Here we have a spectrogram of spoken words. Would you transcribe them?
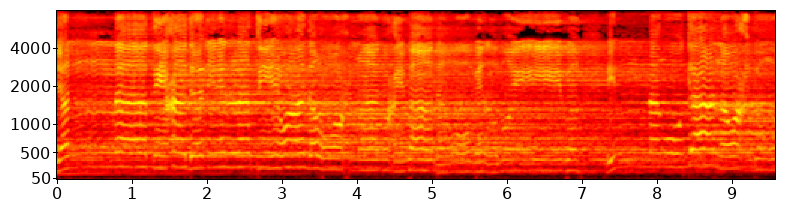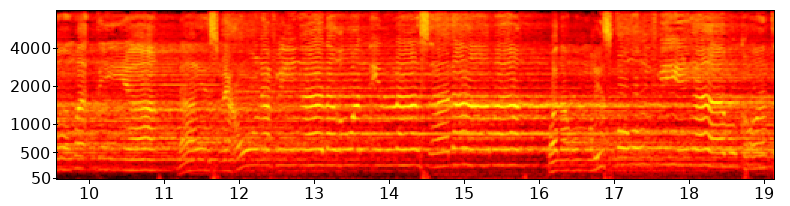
جنات عدن التي وعد الرحمن عباده بالغيب. إنه كان وعده مأتيا. لا يسمعون فيها لغوا إلا سلاما. ولهم رزقهم فيها بكرة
